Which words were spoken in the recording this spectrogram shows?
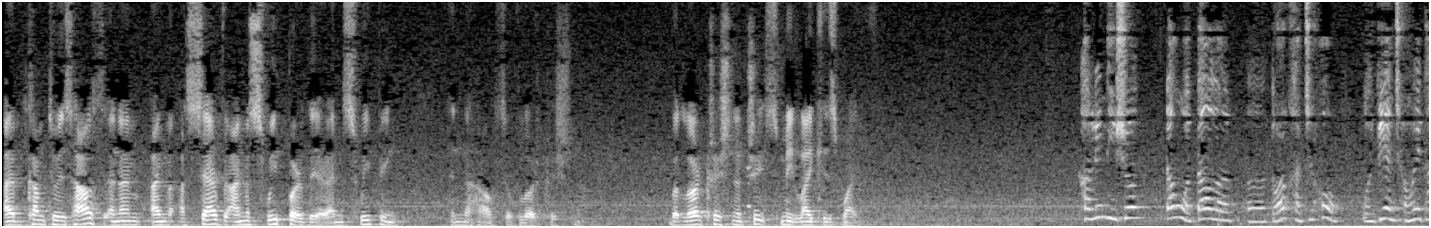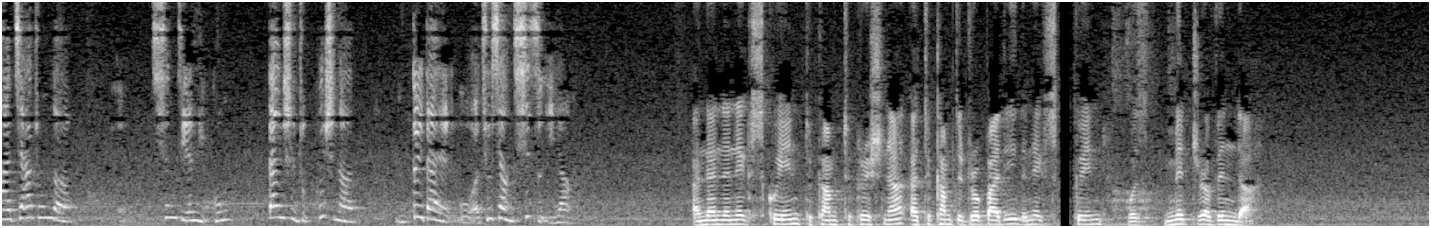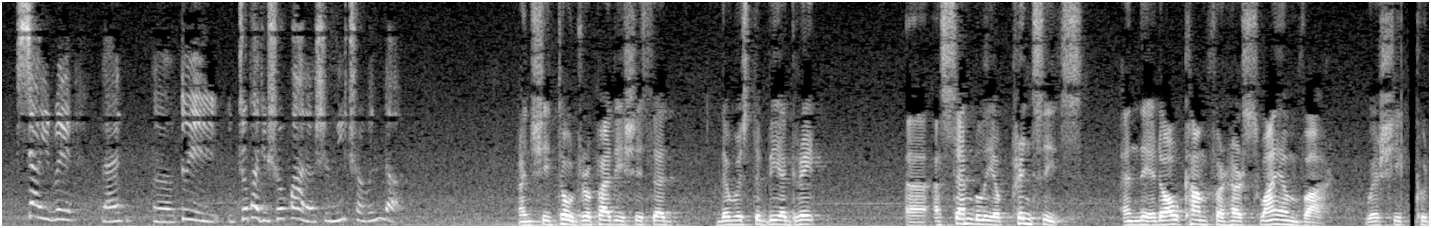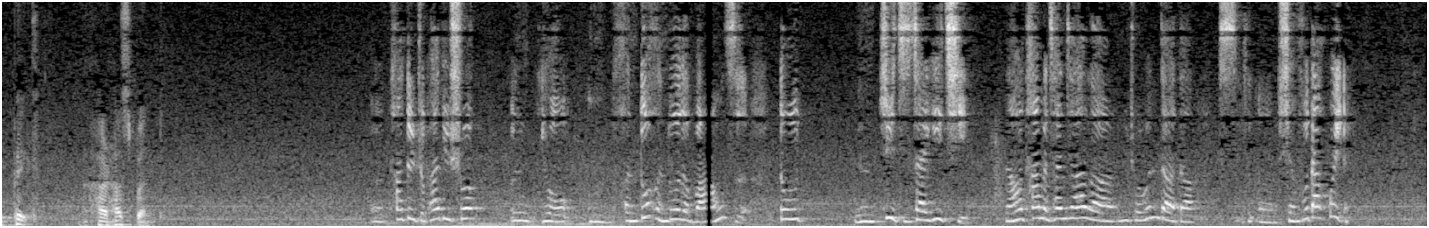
I've come to his house and I'm, I'm a servant, I'm a sweeper there. I'm sweeping in the house of Lord Krishna. But Lord Krishna treats me like his wife. 卡琳迪说：“当我到了呃朵尔卡之后，我便成为他家中的呃清洁女工，但是主 Krishna 嗯对待我就像妻子一样。 And then the next queen to come to Krishna, uh, to come to Draupadi, the next queen was Mitravinda. 下一位来 呃，对 Draupadi 说话的是 Mitra Vinda， And she told Draupadi, she said, there was to be a great uh, assembly of princes, and they had all come for her Swayamvar, where she could pick her husband. 呃，他对 Draupadi 说，嗯，有嗯很多很多的王子都嗯聚集在一起，然后他们参加了 Mitra Vinda 的嗯选夫大会。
